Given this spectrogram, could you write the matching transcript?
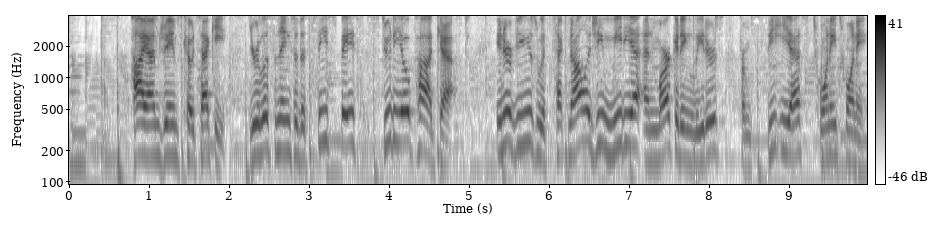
Hi, I'm James Kotecki. You're listening to the C Space Studio Podcast interviews with technology, media, and marketing leaders from CES 2020.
